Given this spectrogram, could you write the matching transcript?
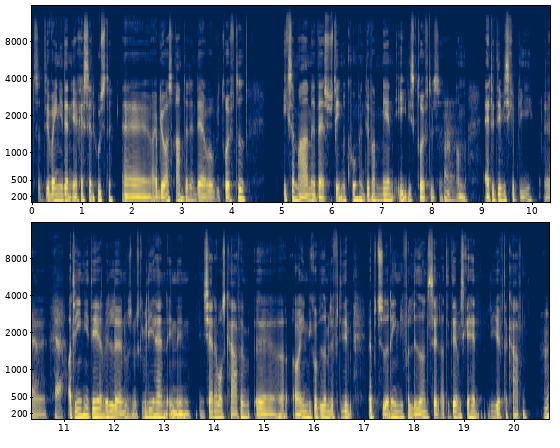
så det var egentlig den, jeg kan selv huske det. Øh, og jeg blev også ramt af den der, hvor vi drøftede, ikke så meget med, hvad systemet kunne, men det var mere en etisk drøftelse mm. om, er det det, vi skal blive? Ja, øh, ja. Og det er egentlig det, jeg vil... Øh, nu, nu skal vi lige have en, en, en chat af vores kaffe, øh, og inden vi går videre med det, fordi det, hvad betyder det egentlig for lederen selv? Og det er der, vi skal hen lige efter kaffen. Mm.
